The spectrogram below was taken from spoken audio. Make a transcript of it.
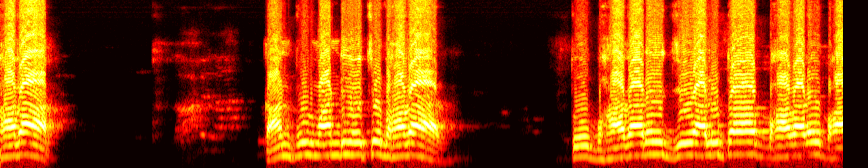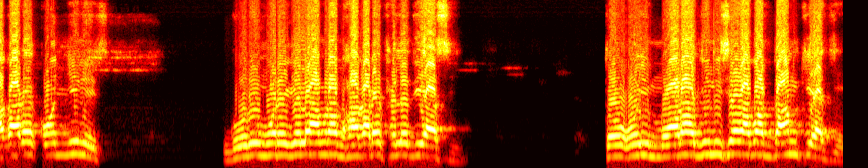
ভাগার কানপুর মান্ডি হচ্ছে ভাগার তো ভাগারে যে আলুটা ভাগারে ভাগারে কোন জিনিস? গরু মরে গেলে আমরা ভাগারে ফেলে দিয়ে আসি। তো ওই মরা জিনিসের আবার দাম কি আছে?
